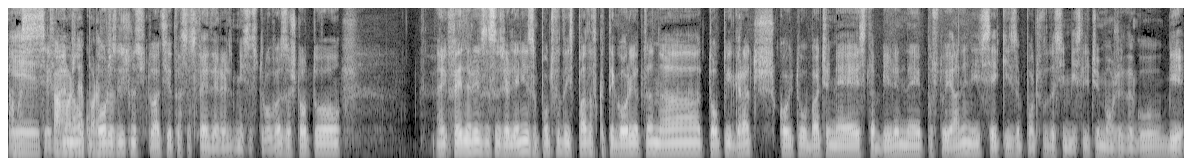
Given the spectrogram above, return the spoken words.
Ама И сега това е може да е малко по-различна ситуацията с Федерер, ми се струва, защото Федерер, за съжаление, започва да изпада в категорията на топ играч, който обаче не е стабилен, не е постоянен и всеки започва да си мисли, че може да го бие.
